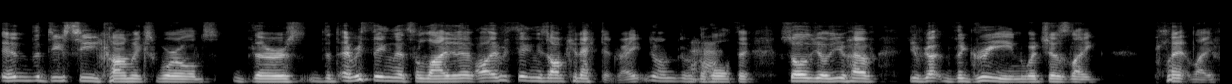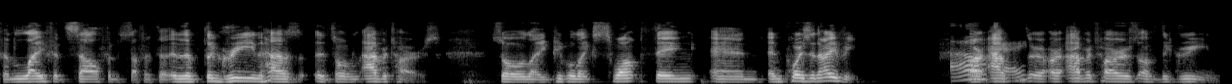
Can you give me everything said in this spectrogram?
in the DC comics worlds, there's the, everything that's alive. All everything is all connected, right? You know the Uh-huh. whole thing. So you know you have you've got the green, which is like plant life and life itself and stuff like that. And the, the green has its own avatars. So like people like Swamp Thing and and Poison Ivy Oh, are okay. there are avatars of the green.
